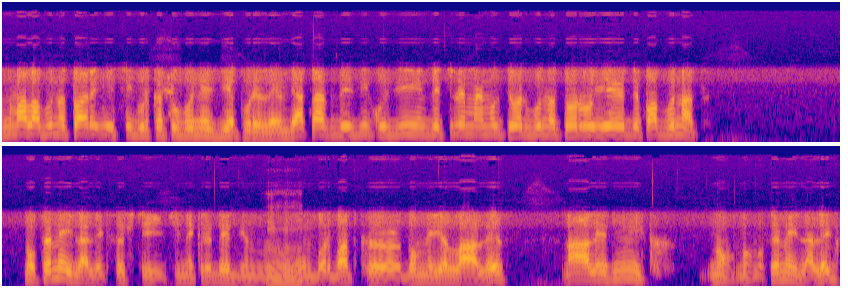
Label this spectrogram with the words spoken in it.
numai la vânătoare e sigur că tu vânezi iepurile. În viața de zi cu zi, de cele mai multe ori vânătorul e de fapt vânat. Nu, femeile aleg să știi. Cine crede din Mhm. un bărbat că, domne, el l-a ales, n-a ales nimic. Nu, nu, nu, femeile aleg.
